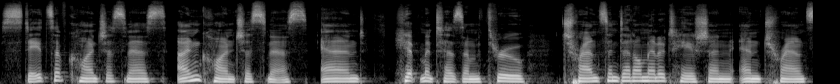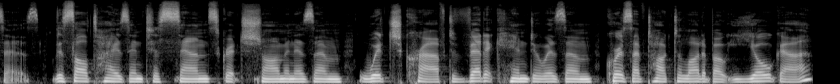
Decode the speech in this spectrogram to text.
states of consciousness, unconsciousness, and hypnotism through transcendental meditation and trances. This all ties into Sanskrit shamanism, witchcraft, Vedic Hinduism. Of course, I've talked a lot about yoga.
